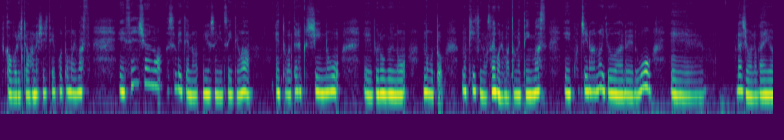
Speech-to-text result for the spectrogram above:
深掘りしてお話ししていこうと思います、え先週の全てのニュースについてはえっと、私の、えブログのノートの記事の最後にまとめています。えこちらの URL を、えーラジオの概要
